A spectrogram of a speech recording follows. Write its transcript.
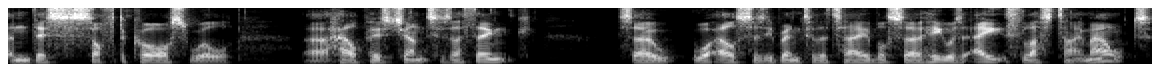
and this softer course will uh, help his chances, I think. So what else does he bring to the table? So he was eighth last time out,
